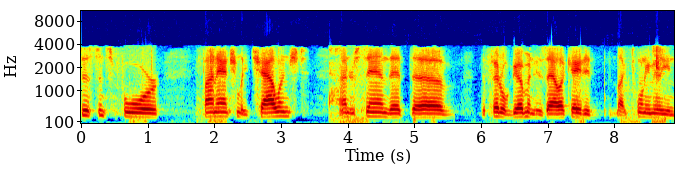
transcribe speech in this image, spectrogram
assistance for financially challenged. I understand that uh, the federal government has allocated like $20 million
